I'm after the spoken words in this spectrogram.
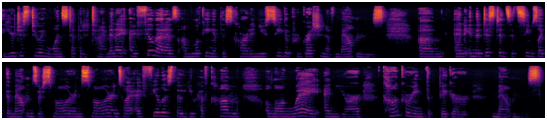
you're just doing one step at a time. And I, I, feel that as I'm looking at this card and you see the progression of mountains. Um, and in the distance, it seems like the mountains are smaller and smaller. And so I, I feel as though you have come a long way and you're conquering the bigger mountains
